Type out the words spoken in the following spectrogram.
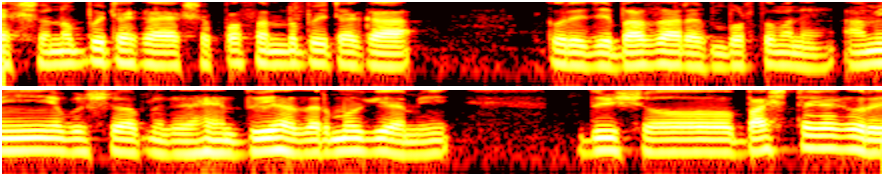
একশো নব্বই টাকা, একশো পঁচানব্বই টাকা করে যে বাজার বর্তমানে, আমি অবশ্য আপনাদের হ্যাঁ দুই হাজার মুরগি আমি দুইশো বাইশ টাকা করে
